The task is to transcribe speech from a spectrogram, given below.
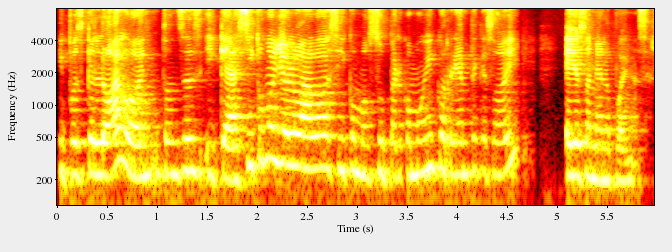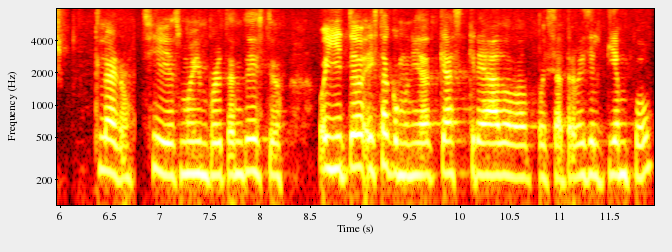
y pues que lo hago. Entonces, y que así como yo lo hago, así como súper común y corriente que soy, ellos también lo pueden hacer. Claro, sí, es muy importante esto. Oye, esta comunidad que has creado pues a través del tiempo,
